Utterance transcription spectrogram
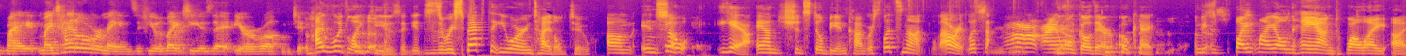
my my title remains. If you would like to use it, you're welcome to. I would like to use it. It's the respect that you are entitled to. Um, and so yeah, and should still be in Congress. Let's not. All right, let's. Not, I won't go there. Okay, let me just bite my own hand while I. Uh,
